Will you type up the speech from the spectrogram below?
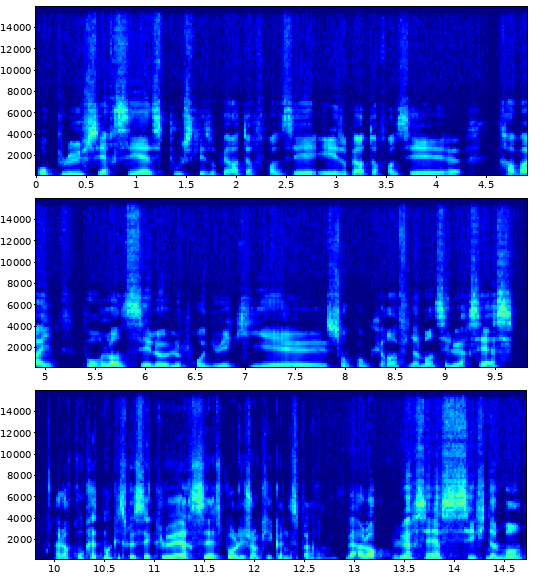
au plus RCS pousse les opérateurs français et les opérateurs français euh, travaillent pour lancer le, le, produit qui est son concurrent finalement, c'est le RCS. Alors concrètement, qu'est-ce que c'est que le RCS pour les gens qui ne connaissent pas bah, Alors, le RCS, c'est finalement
